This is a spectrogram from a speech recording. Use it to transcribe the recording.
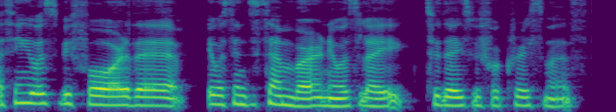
I think it was before the it was in December and it was like two days before Christmas,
